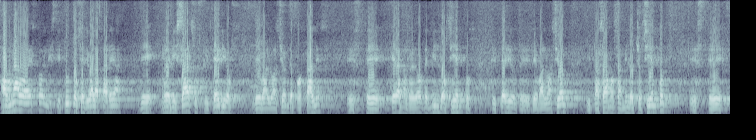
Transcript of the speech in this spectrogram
Aunado a esto, el instituto se dio a la tarea de revisar sus criterios de evaluación de portales, este, quedan alrededor de 1.200 criterios de, evaluación y pasamos a 1.800 este,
